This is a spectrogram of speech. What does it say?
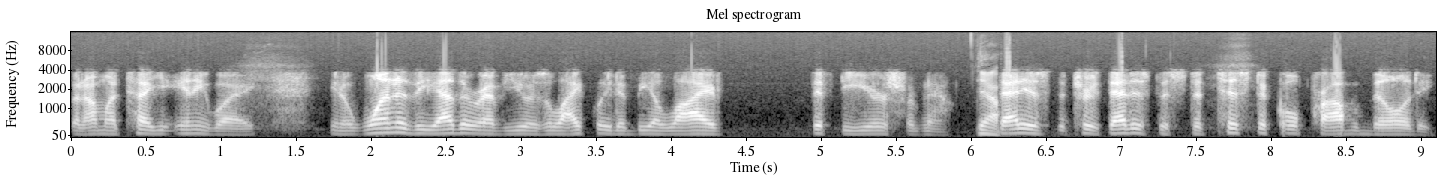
but I'm gonna tell you anyway you know, one or the other of you is likely to be alive 50 years from now. Yeah. That is the truth. That is the statistical probability.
